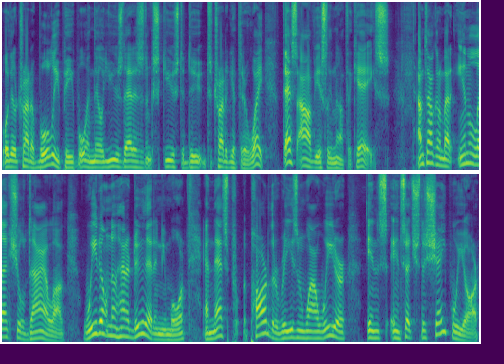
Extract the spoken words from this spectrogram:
Or they'll try to bully people and they'll use that as an excuse to do to try to get their way. That's obviously not the case. I'm talking about intellectual dialogue. We don't know how to do that anymore, and that's part of the reason why we are in in such the shape we are,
